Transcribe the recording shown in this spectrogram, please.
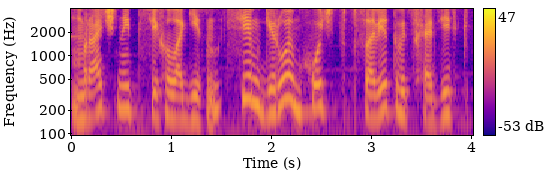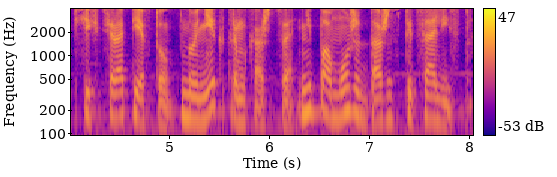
Мрачный психологизм. Всем героям хочется посоветовать сходить к психотерапевту, но некоторым, кажется, не поможет даже специалист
